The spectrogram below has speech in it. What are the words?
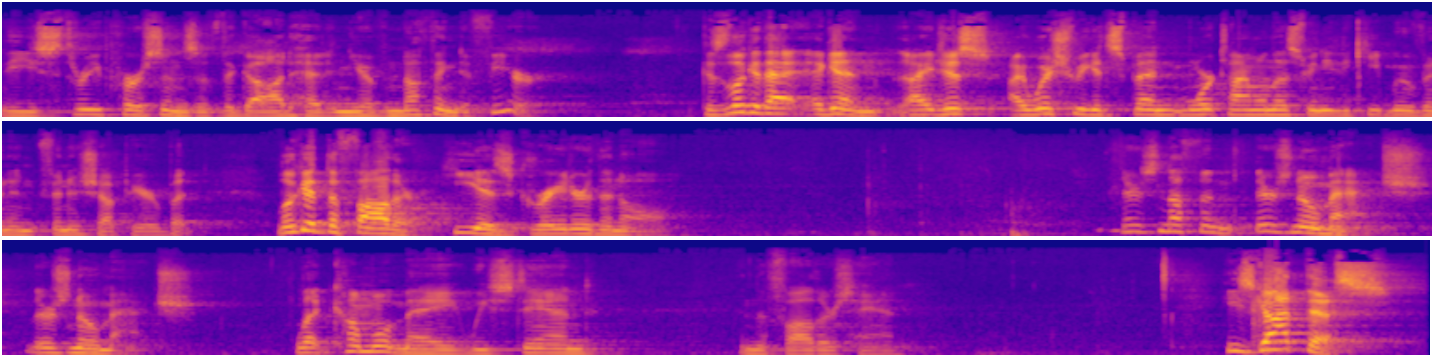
these three persons of the Godhead, and you have nothing to fear. Because look at that again. I just I wish we could spend more time on this. We need to keep moving and finish up here. But look at the Father. He is greater than all. There's nothing. There's no match. There's no match. Let come what may, we stand in the Father's hand. He's got this.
